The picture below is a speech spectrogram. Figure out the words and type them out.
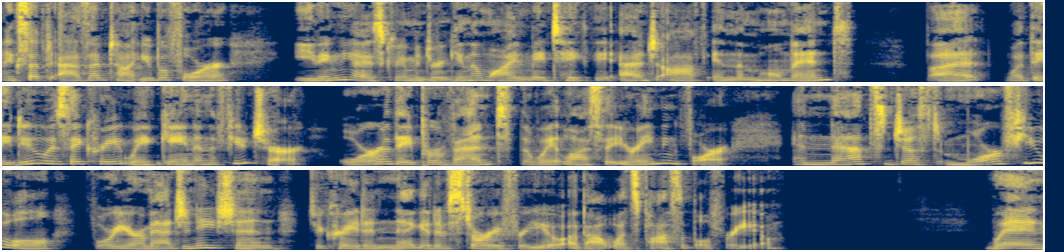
Except as I've taught you before, eating the ice cream and drinking the wine may take the edge off in the moment. But what they do is they create weight gain in the future or they prevent the weight loss that you're aiming for. And that's just more fuel for your imagination to create a negative story for you about what's possible for you. When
